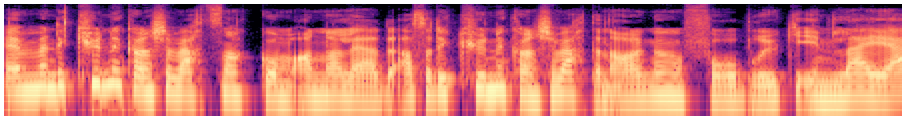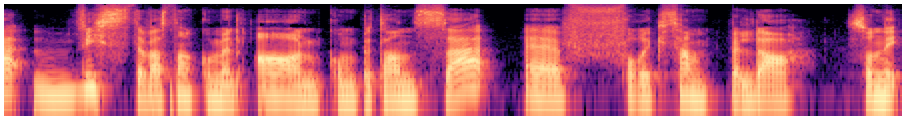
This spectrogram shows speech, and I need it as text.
Eh, men det kunne kanskje vært snakk om annerledes. Altså det kunne kanskje vært en adgang for å bruke innleie hvis det var snakk om en annen kompetanse, eh, f.eks. da sånne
